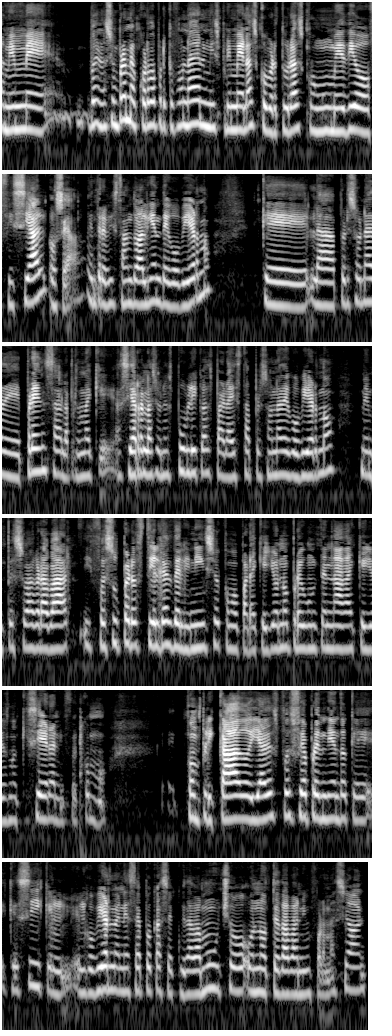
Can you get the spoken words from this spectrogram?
a mí me, bueno, siempre me acuerdo porque fue una de mis primeras coberturas con un medio oficial, o sea, entrevistando a alguien de gobierno, que la persona de prensa, la persona que hacía relaciones públicas para esta persona de gobierno, me empezó a grabar y fue súper hostil desde el inicio, como para que yo no pregunte nada que ellos no quisieran y fue como complicado. Y ya después fui aprendiendo que, que sí, que el, el gobierno en esa época se cuidaba mucho o no te daban información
